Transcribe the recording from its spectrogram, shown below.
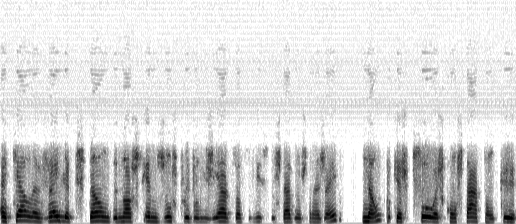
aquela velha questão de nós sermos uns privilegiados ao serviço do Estado no estrangeiro. Não, porque as pessoas constatam que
